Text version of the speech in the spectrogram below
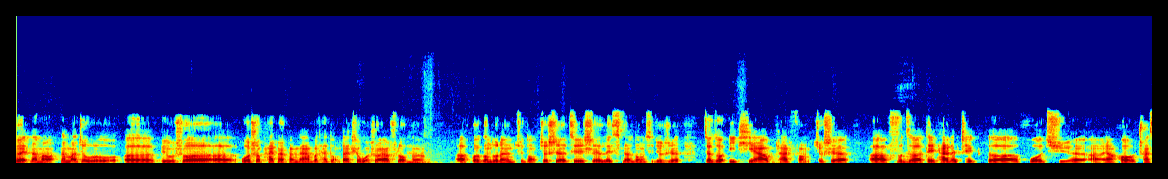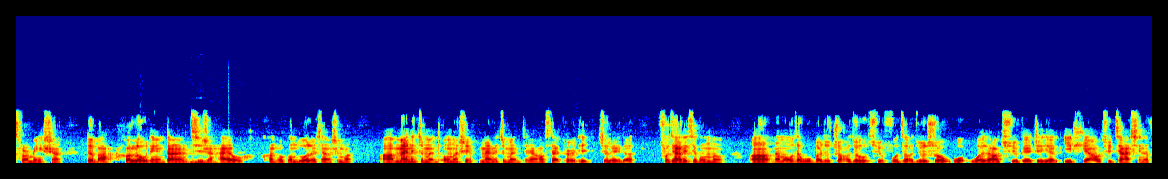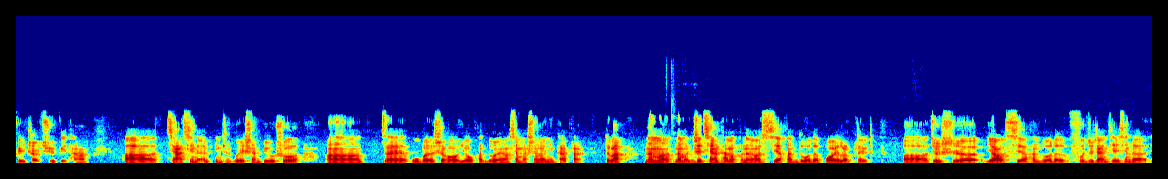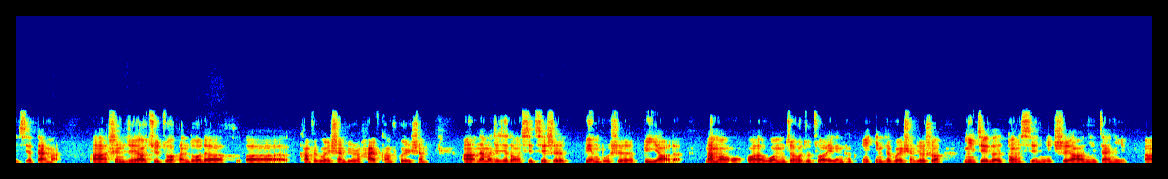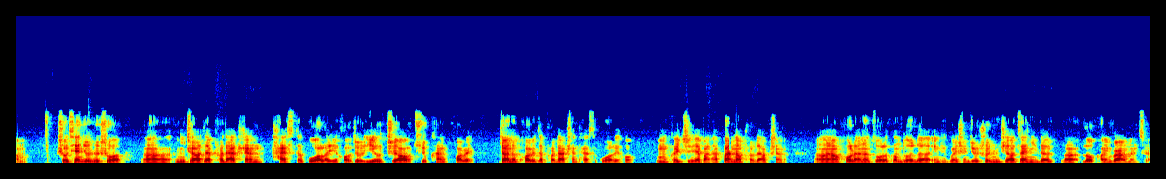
对，那么那么就呃，比如说呃，我说 Piper 可能大家不太懂，但是我说 Airflow 可能呃会有更多的人去懂，就是其实是类似的东西，就是叫做 ETL platform，就是呃负责 data 的这个获取呃，然后 transformation 对吧？和 loading，当然其实还有很多更多的像什么。啊，management ownership management，然后 security 之类的附加的一些功能啊。那么我在 Uber 就主要就去负责，就是说我我要去给这些 ETL 去加新的 feature，去给它啊加新的 integration。比如说，呃，在 Uber 的时候有很多人要写 machine learning pipeline，对吧？那么那么之前他们可能要写很多的 boilerplate，呃，就是要写很多的复制粘贴性的一些代码啊，甚至要去做很多的呃 configuration，比如说 Hive configuration。啊，那么这些东西其实并不是必要的。那么我我我们最后就做了一个 integration，就是说你这个东西，你只要你在你啊，首先就是说，嗯，你只要在 production test 过了以后，就一个只要去看 query，这样的 query 在 production test 过了以后，我们可以直接把它搬到 production。嗯，然后后来呢，做了更多的 integration，就是说你只要在你的呃 local environment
